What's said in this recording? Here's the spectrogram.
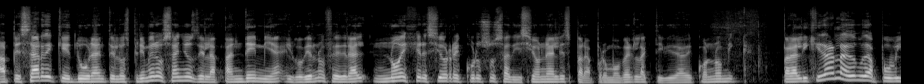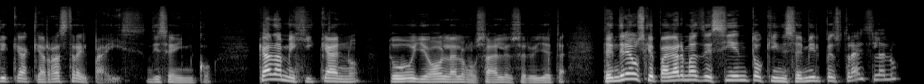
a pesar de que durante los primeros años de la pandemia el gobierno federal no ejerció recursos adicionales para promover la actividad económica. Para liquidar la deuda pública que arrastra el país, dice IMCO, cada mexicano, tú, yo, Lalo González, Servilleta, tendríamos que pagar más de 115 mil pesos. ¿Traes, Lalo?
